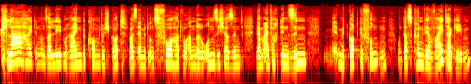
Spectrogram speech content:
Klarheit in unser Leben reinbekommen durch Gott, was er mit uns vorhat, wo andere unsicher sind. Wir haben einfach den Sinn mit Gott gefunden und das können wir weitergeben.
